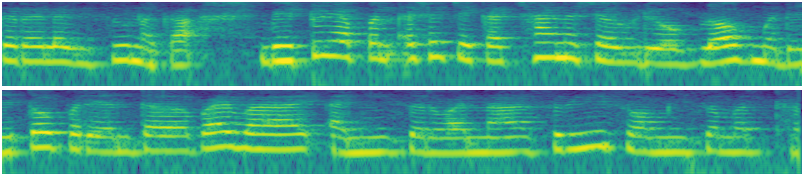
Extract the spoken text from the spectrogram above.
करायला विसरू नका. भेटूया आपण अशाच एका छान अशा व्हिडिओ ब्लॉगमध्ये. तोपर्यंत बाय बाय आणि सर्वांना श्री स्वामी समर्थ.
